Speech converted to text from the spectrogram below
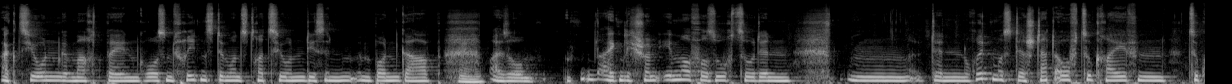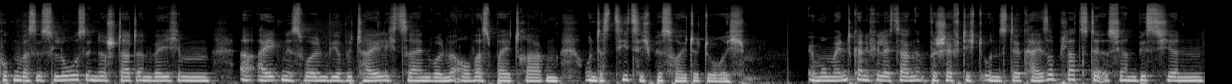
Aktionen gemacht bei den großen Friedensdemonstrationen, die es in, in Bonn gab. Also eigentlich schon immer versucht, so den, mh, den Rhythmus der Stadt aufzugreifen, zu gucken, was ist los in der Stadt, an welchem Ereignis wollen wir beteiligt sein, wollen wir auch was beitragen. Und das zieht sich bis heute durch. Im Moment kann ich vielleicht sagen, beschäftigt uns der Kaiserplatz. Der ist ja ein bisschen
